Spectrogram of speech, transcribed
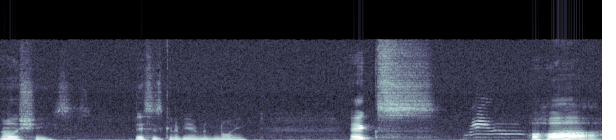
Oh, jeez. This is going to be annoying. X. Haha.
